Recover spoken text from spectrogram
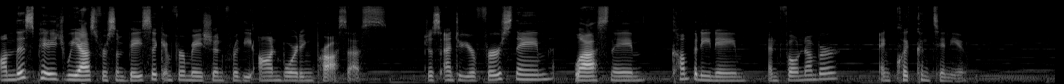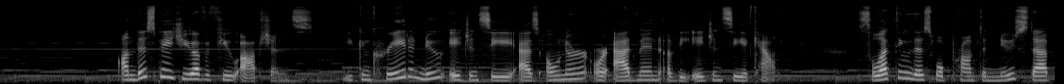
On this page, we ask for some basic information for the onboarding process. Just enter your first name, last name, company name, and phone number, and click Continue. On this page, you have a few options. You can create a new agency as owner or admin of the agency account. Selecting this will prompt a new step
